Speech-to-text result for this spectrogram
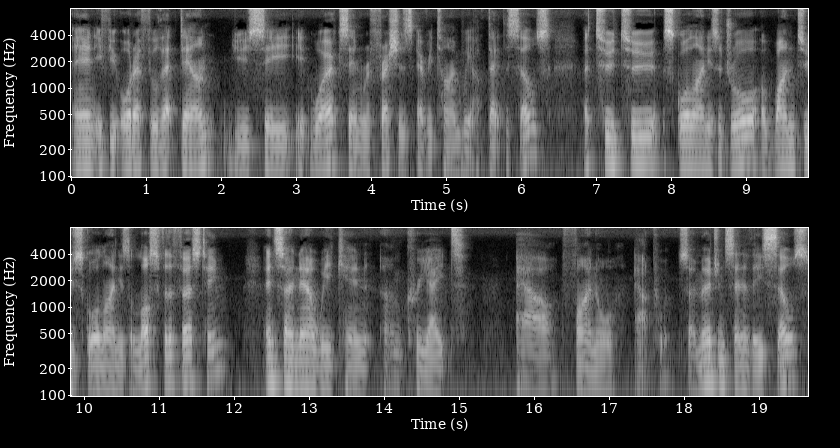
And if you autofill that down, you see it works and refreshes every time we update the cells. A 2 2 scoreline is a draw, a 1 2 scoreline is a loss for the first team. And so now we can um, create our final output. So merge and center these cells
